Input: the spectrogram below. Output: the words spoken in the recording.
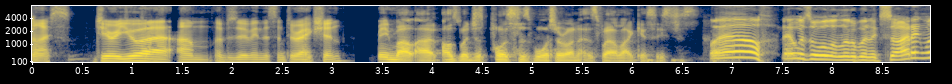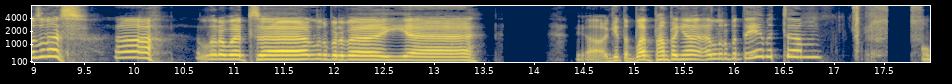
Nice. Jerry, you are um, observing this interaction. Meanwhile, uh, Oswald just pours his water on it as well. I guess he's just Well, that was all a little bit exciting, wasn't it? Ah, a little bit, uh, a little bit of a uh, uh, get the blood pumping a, a little bit there, but um, uh,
